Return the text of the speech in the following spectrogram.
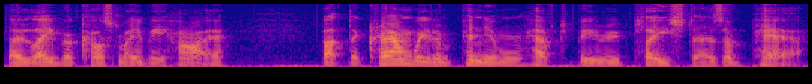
though labour costs may be higher, but the crown wheel and pinion will have to be replaced as a pair.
